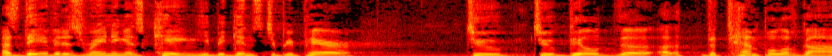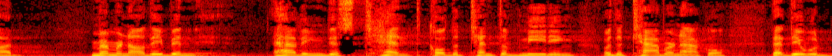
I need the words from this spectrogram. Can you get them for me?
As David is reigning as king, he begins to prepare to, to build the, uh, the temple of God. Remember now, they've been having this tent called the tent of meeting or the tabernacle that they would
